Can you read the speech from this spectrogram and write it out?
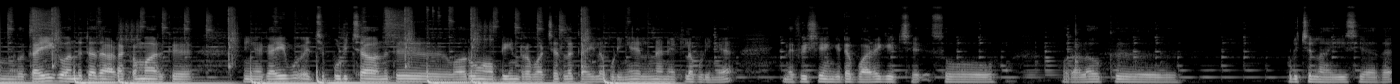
உங்கள் கைக்கு வந்துட்டு அது அடக்கமாக இருக்குது நீங்கள் கை வச்சு பிடிச்சா வந்துட்டு வரும் அப்படின்ற பட்சத்தில் கையில் பிடிங்க. இல்லைன்னா நெட்டில் பிடிங்க. இந்த ஃபிஷ் என்கிட்ட பழகிடுச்சு. ஸோ ஓரளவுக்கு பிடிச்சிடலாம் ஈஸியாக அதை.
